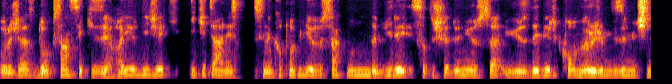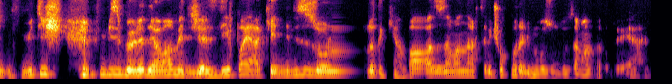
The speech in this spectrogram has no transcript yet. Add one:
soracağız. 98'e hayır diyecek. İki tanesini kapabiliyorsak bunun da biri satışa dönüyorsa yüzde bir conversion bizim için müthiş. biz böyle devam edeceğiz diye bayağı kendimizi zorladık. Yani bazı zamanlar tabii çok moralim bozulduğu zamanlar oluyor yani.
